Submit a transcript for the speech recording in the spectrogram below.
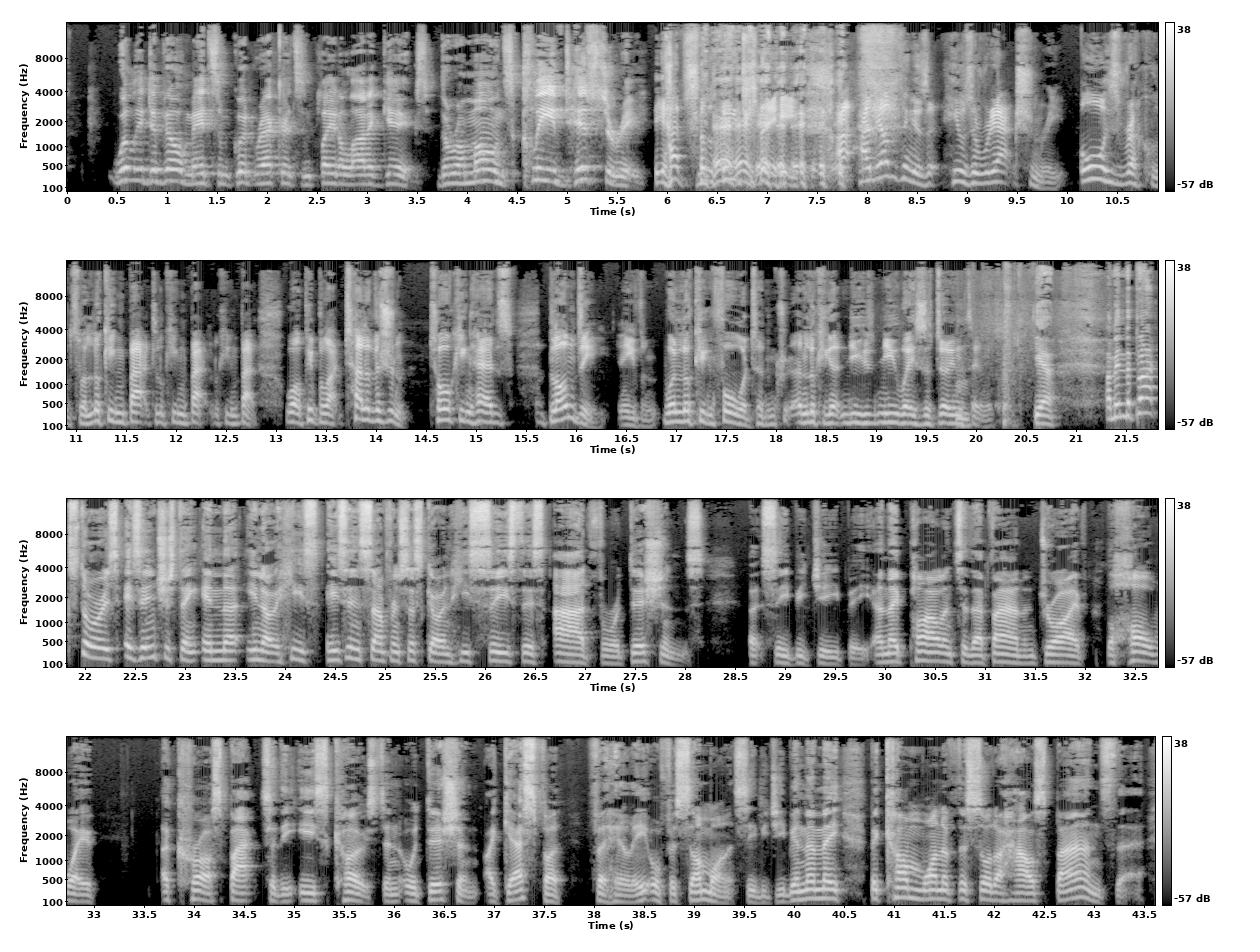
Willy DeVille made some good records and played a lot of gigs. The Ramones cleaved history. Yeah, absolutely. A- and the other thing is that he was a reactionary. All his records were looking back, looking back, looking back. While people like television, Talking Heads, Blondie, even were looking forward to, and looking at new new ways of doing mm. things. Yeah, I mean the backstory is, is interesting in that you know he's he's in San Francisco and he sees this ad for auditions at CBGB, and they pile into their van and drive the whole way across back to the East Coast and audition, I guess for for Hilly or for someone at CBGB, and then they become one of the sort of house bands there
